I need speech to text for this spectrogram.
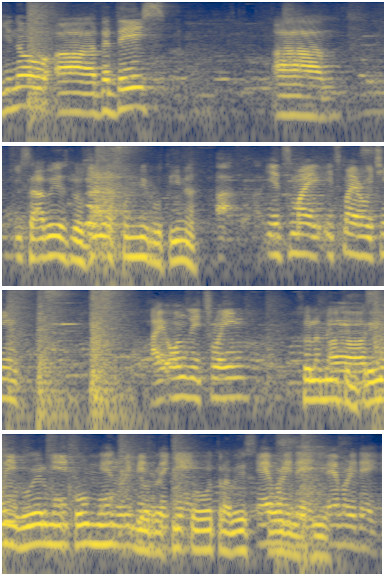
You know, uh, the days, um, Sabes, los días son mi rutina. uh, it's my it's my routine. I only train Solamente uh, entreno, sleep, duermo, eat, como y lo repito otra vez todos every los días. every day.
